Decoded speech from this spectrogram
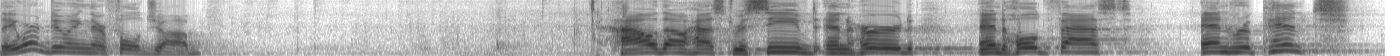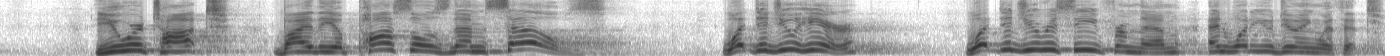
they weren't doing their full job. How thou hast received and heard, and hold fast and repent. You were taught by the apostles themselves. What did you hear? What did you receive from them, and what are you doing with it?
